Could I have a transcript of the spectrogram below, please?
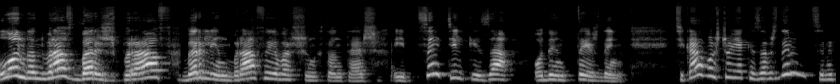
Лондон брав, Берж брав, Берлін брав і Вашингтон теж. І це тільки за один тиждень. Цікаво, що як і завжди, самі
